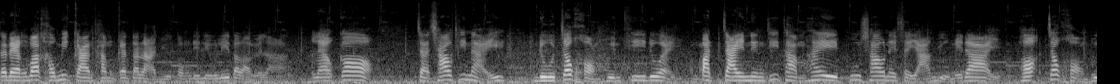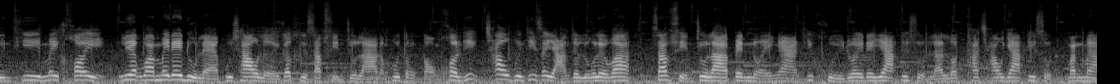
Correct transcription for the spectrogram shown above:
แสดงว่าเขามีการทำการตลาดอยู่ตรง Delivery ตลอดเวลา แล้วก็ จะเช่าที่ไหนดูเจ้าของพื้นที่ด้วย ปัจจัยหนึ่งที่ทำให้ผู้เช่าในสยามอยู่ไม่ได้ เพราะเจ้าของพื้นที่ไม่ค่อยเรียกว่าไม่ได้ดูแลผู้เช่าเลย ก็คือทรัพย์สินจุฬาต้องพูดตรงๆ คนที่เช่าพื้นที่สยามจะรู้เลยว่าทรัพย์สินจุฬาเป็นหน่วยงานที่คุยด้วยได้ยากที่สุด และลดค่าเช่ายากที่สุด มันมา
